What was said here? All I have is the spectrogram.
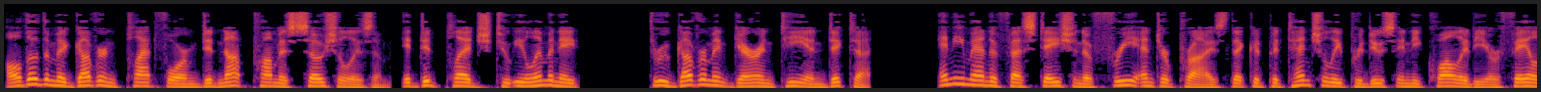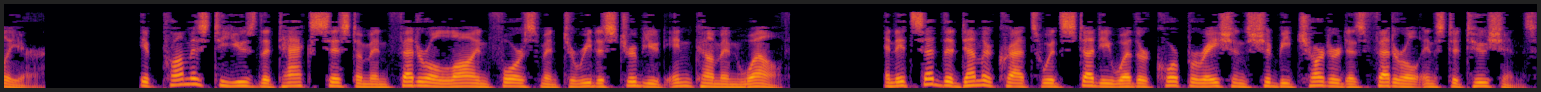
Although the McGovern platform did not promise socialism, it did pledge to eliminate—through government guarantee and dicta—any manifestation of free enterprise that could potentially produce inequality or failure. It promised to use the tax system and federal law enforcement to redistribute income and wealth. And it said the Democrats would study whether corporations should be chartered as federal institutions.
